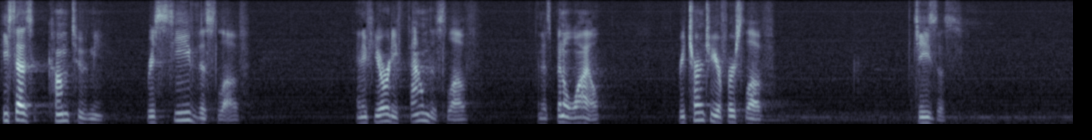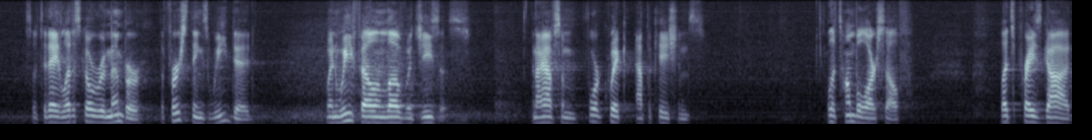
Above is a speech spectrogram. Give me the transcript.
He says, Come to me, receive this love. And if you already found this love, and it's been a while, return to your first love, Jesus. So today, let us go remember the first things we did when we fell in love with Jesus. And I have some four quick applications. Let's humble ourselves. Let's praise God.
